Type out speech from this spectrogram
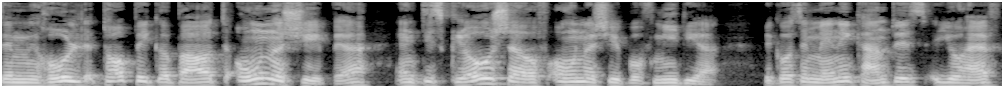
The whole topic about ownership yeah, and disclosure of ownership of media. Because in many countries you have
